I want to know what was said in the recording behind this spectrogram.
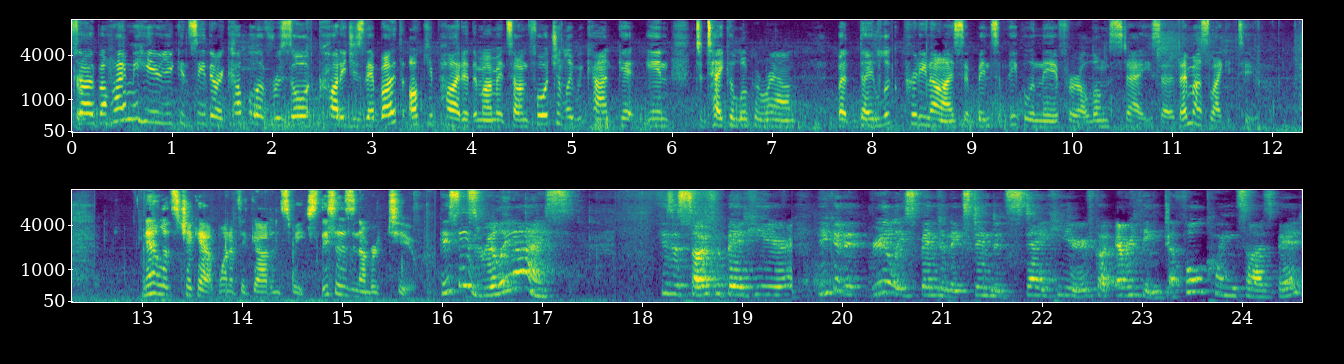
So behind me here you can see there are a couple of resort cottages. They're both occupied at the moment so unfortunately we can't get in to take a look around but they look pretty nice. There have been some people in there for a long stay so they must like it too. Now let's check out one of the garden suites. This is number two. This is really nice. Here's a sofa bed here. You could really spend an extended stay here. You've got everything. A full queen size bed.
